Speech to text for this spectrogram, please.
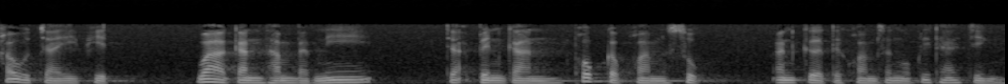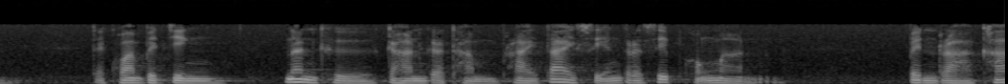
เข้าใจผิด ว่าการทำแบบนี้ จะเป็นการพบกับความสุข อันเกิดแต่ความสงบที่แท้จริง แต่ความเป็นจริงนั่นคือการกระทำภายใต้เสียงกระซิบของมาร เป็นราคะ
